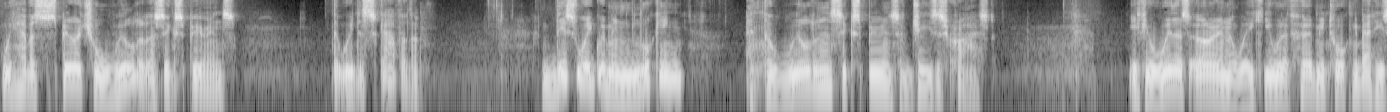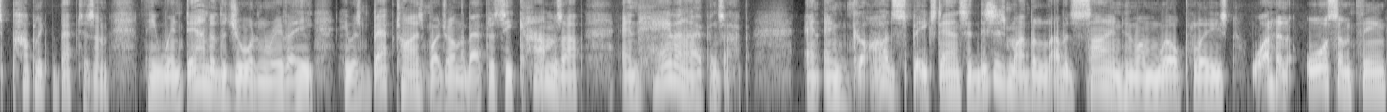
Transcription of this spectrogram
we have a spiritual wilderness experience that we discover them. This week we've been looking at the wilderness experience of Jesus Christ. If you were with us earlier in the week, you would have heard me talking about his public baptism. He went down to the Jordan River, he, he was baptized by John the Baptist, he comes up, and heaven opens up. And, and God speaks down and said, This is my beloved Son in whom I'm well pleased. What an awesome thing.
